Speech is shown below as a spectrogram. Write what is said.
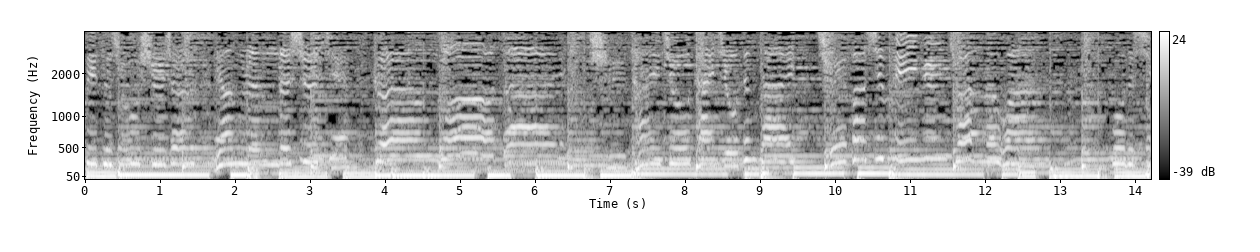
彼此注视着世界更多彩。是太久太久等待，却发现命运转了弯。我的心，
